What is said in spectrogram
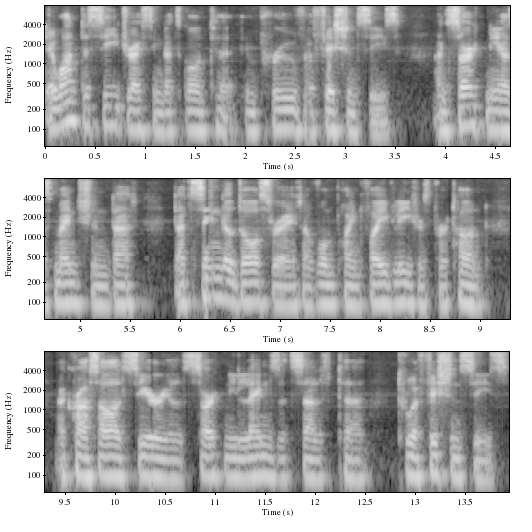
They want a seed dressing that's going to improve efficiencies. And certainly, as mentioned, that, that single dose rate of 1.5 litres per tonne across all cereals certainly lends itself to, to efficiencies.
